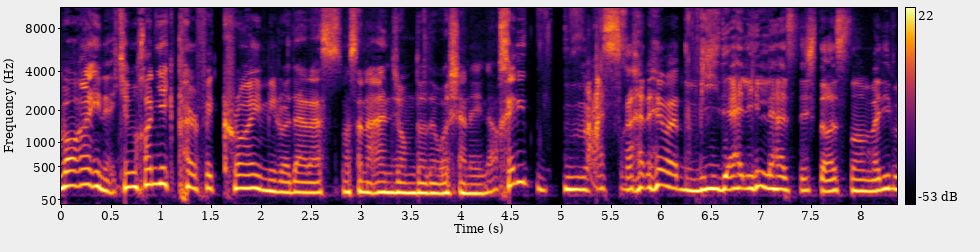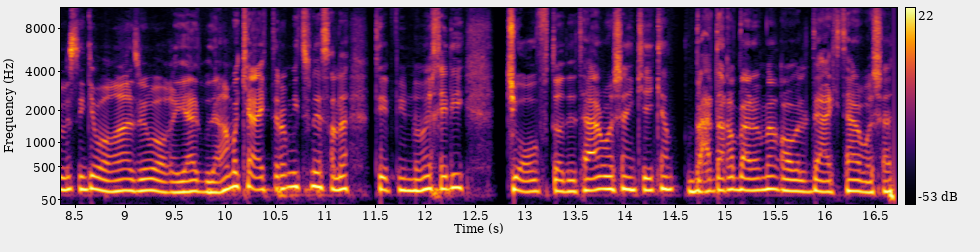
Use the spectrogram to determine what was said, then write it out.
واقعا اینه که می‌خوان یک پرفکت کرایمی رو در است مثلا انجام داده باشن اینا. خیلی مسخره و دلیل هستش داستان ولی مثل اینکه واقعا از روی واقعیت بوده. اما کرکترها می‌تونه حالا توی فیلم نامه خیلی جا افتاده تر باشن که یکم حداقل برای من قابل درک تر باشن.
